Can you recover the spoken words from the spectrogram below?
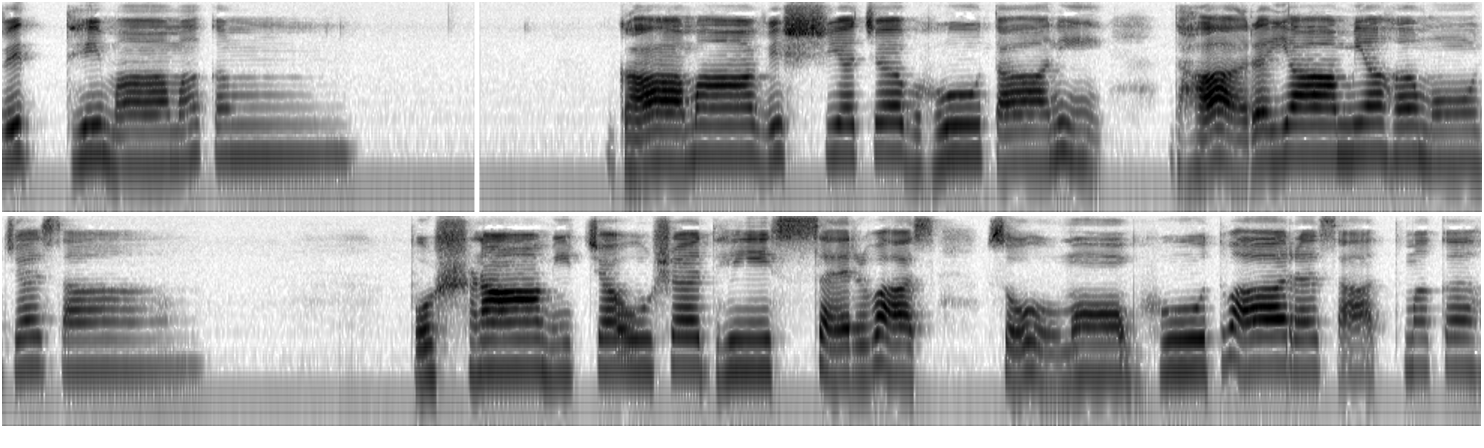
विद्धि मामकम्। गामाविश्य च भूतानि धारयाम्यहमोजसा पुष्णामि चौषधीः सर्वाः सोमो भूत्वा रसात्मकः।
